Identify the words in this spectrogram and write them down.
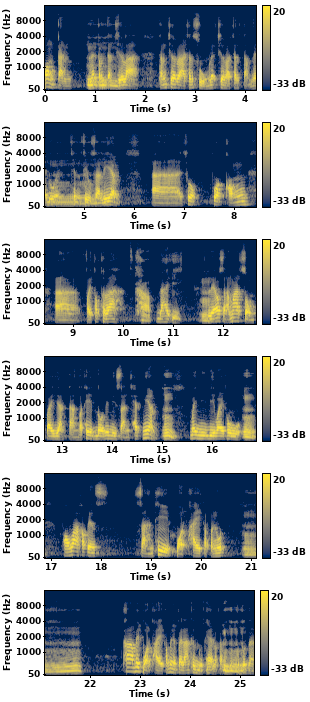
ป้องกันและกำจัดอืมเชื้อรา ทั้งเชื้อราชั้นสูง และเชื้อราชั้นต่ำได้ด้วยอืมเช่นฟิวซาเลียมอ่าช่วงพวกของไฟท็อปเทอราครับได้อีกอืม แล้วสามารถส่งไปยังต่างประเทศโดยไม่มีสารแคดเมียมอืมไม่มี BY2 อืมเพราะว่าเขาเป็นสารที่ปลอดภัยกับมนุษย์อืมถ้าไม่ปลอดภัยเขาไม่เอาไปล้างเครื่องมือแพทย์หรอกครับอืมคุณต้นน้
